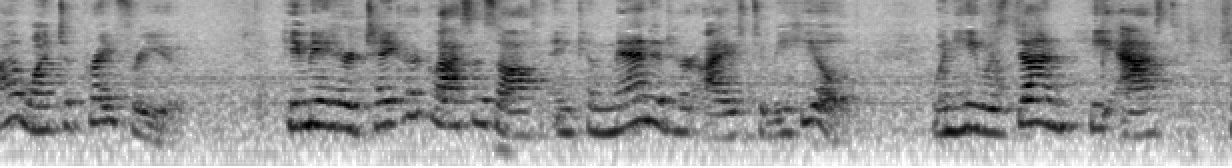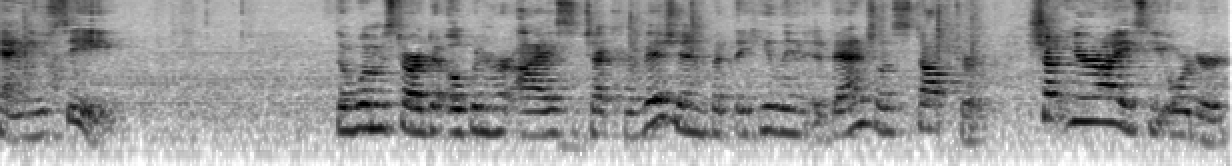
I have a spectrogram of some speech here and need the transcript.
I want to pray for you. He made her take her glasses off and commanded her eyes to be healed. When he was done, he asked, Can you see? The woman started to open her eyes to check her vision, but the healing evangelist stopped her. Shut your eyes, he ordered,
